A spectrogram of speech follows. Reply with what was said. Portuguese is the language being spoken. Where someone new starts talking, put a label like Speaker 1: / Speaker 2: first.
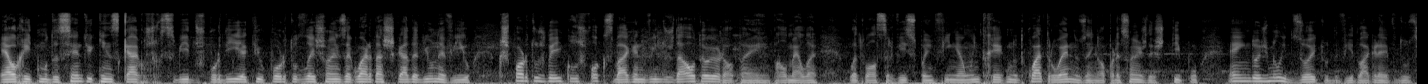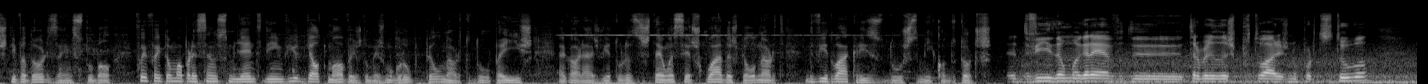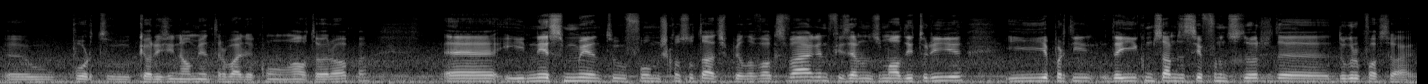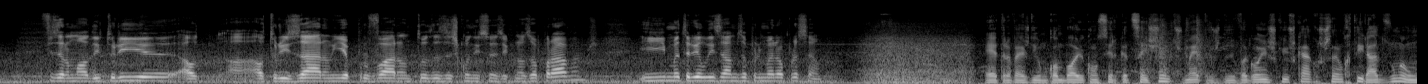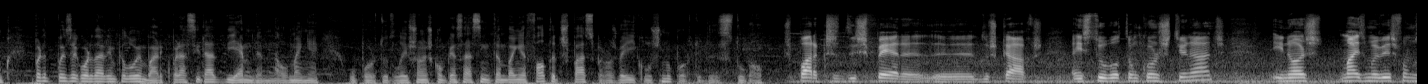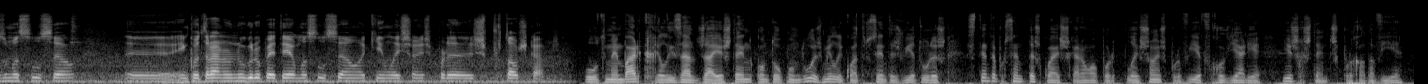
Speaker 1: É ao ritmo de 115 carros recebidos por dia que o Porto de Leixões aguarda a chegada de um navio que exporta os veículos Volkswagen vindos da Auto Europa em Palmela. O atual serviço põe fim a um interregno de 4 anos em operações deste tipo. Em 2018, devido à greve dos estivadores em Setúbal, foi feita uma operação semelhante de envio de automóveis do mesmo grupo pelo norte do país. Agora as viaturas estão a ser escoadas pelo norte devido à crise dos semicondutores.
Speaker 2: Devido a uma greve de trabalhadores portuários no Porto de Setúbal, o Porto que originalmente trabalha com a Auto Europa. Uh, e nesse momento fomos consultados pela Volkswagen, fizeram-nos uma auditoria e a partir daí começámos a ser fornecedores da, do grupo Volkswagen. Fizeram uma auditoria, autorizaram e aprovaram todas as condições em que nós operávamos e materializámos a primeira operação.
Speaker 1: É através de um comboio com cerca de 600 metros de vagões que os carros são retirados um a um para depois aguardarem pelo embarque para a cidade de Emden, na Alemanha. O Porto de Leixões compensa assim também a falta de espaço para os veículos no Porto de Setúbal.
Speaker 2: Os parques de espera uh, dos carros em Setúbal estão congestionados e nós, mais uma vez, fomos uma solução. Uh, encontraram no Grupo ET uma solução aqui em Leixões para exportar os carros.
Speaker 1: O último embarque, realizado já este ano, contou com 2.400 viaturas, 70% das quais chegaram ao Porto de Leixões por via ferroviária e as restantes por rodovia.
